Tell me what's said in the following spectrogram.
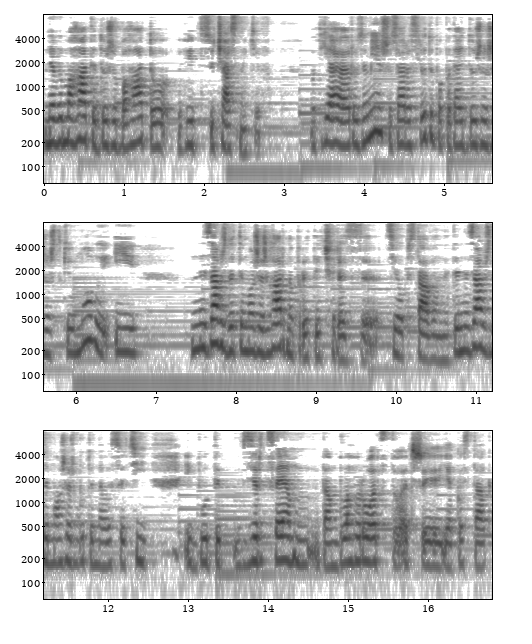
не вимагати дуже багато від сучасників. От я розумію, що зараз люди попадають в дуже жорсткі умови, і не завжди ти можеш гарно пройти через е, ці обставини. Ти не завжди можеш бути на висоті і бути взірцем там благородства чи якось так.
